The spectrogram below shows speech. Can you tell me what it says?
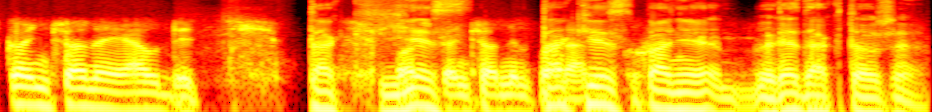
skończonej audycji. Tak jest, tak jest panie redaktorze.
